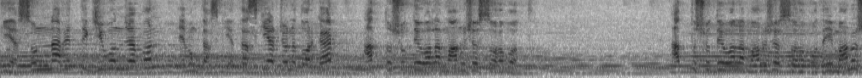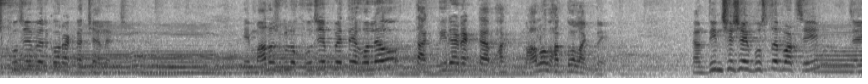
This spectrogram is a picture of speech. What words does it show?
কি সন্না ভিত্তিক জীবনযাপন এবং তাস্কিয়া তাস্কিয়ার জন্য দরকার আত্মশুদ্ধিওয়ালা মানুষের সহবত। আত্মশুদ্ধিওয়ালা মানুষের সহমত। এই মানুষ খুঁজে বের করা একটা চ্যালেঞ্জ এই মানুষগুলো খুঁজে পেতে হলেও তাকদিরের একটা ভালো ভাগ্য লাগবে। কারণ দিন শেষে বুঝতে পারছি যে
